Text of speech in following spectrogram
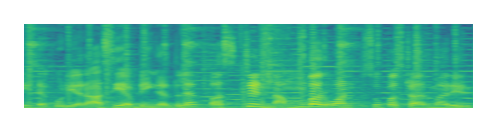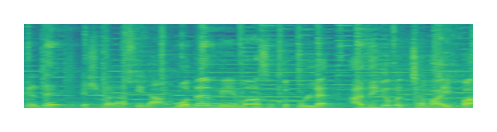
ஈட்டக்கூடிய ராசி அப்படிங்கிறதுல first number one super star மாதிரி இருக்கிறது ரிஷபராசி தான் முத மே மாசத்துக்குள்ள அதிகபட்ச வாய்ப்பா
